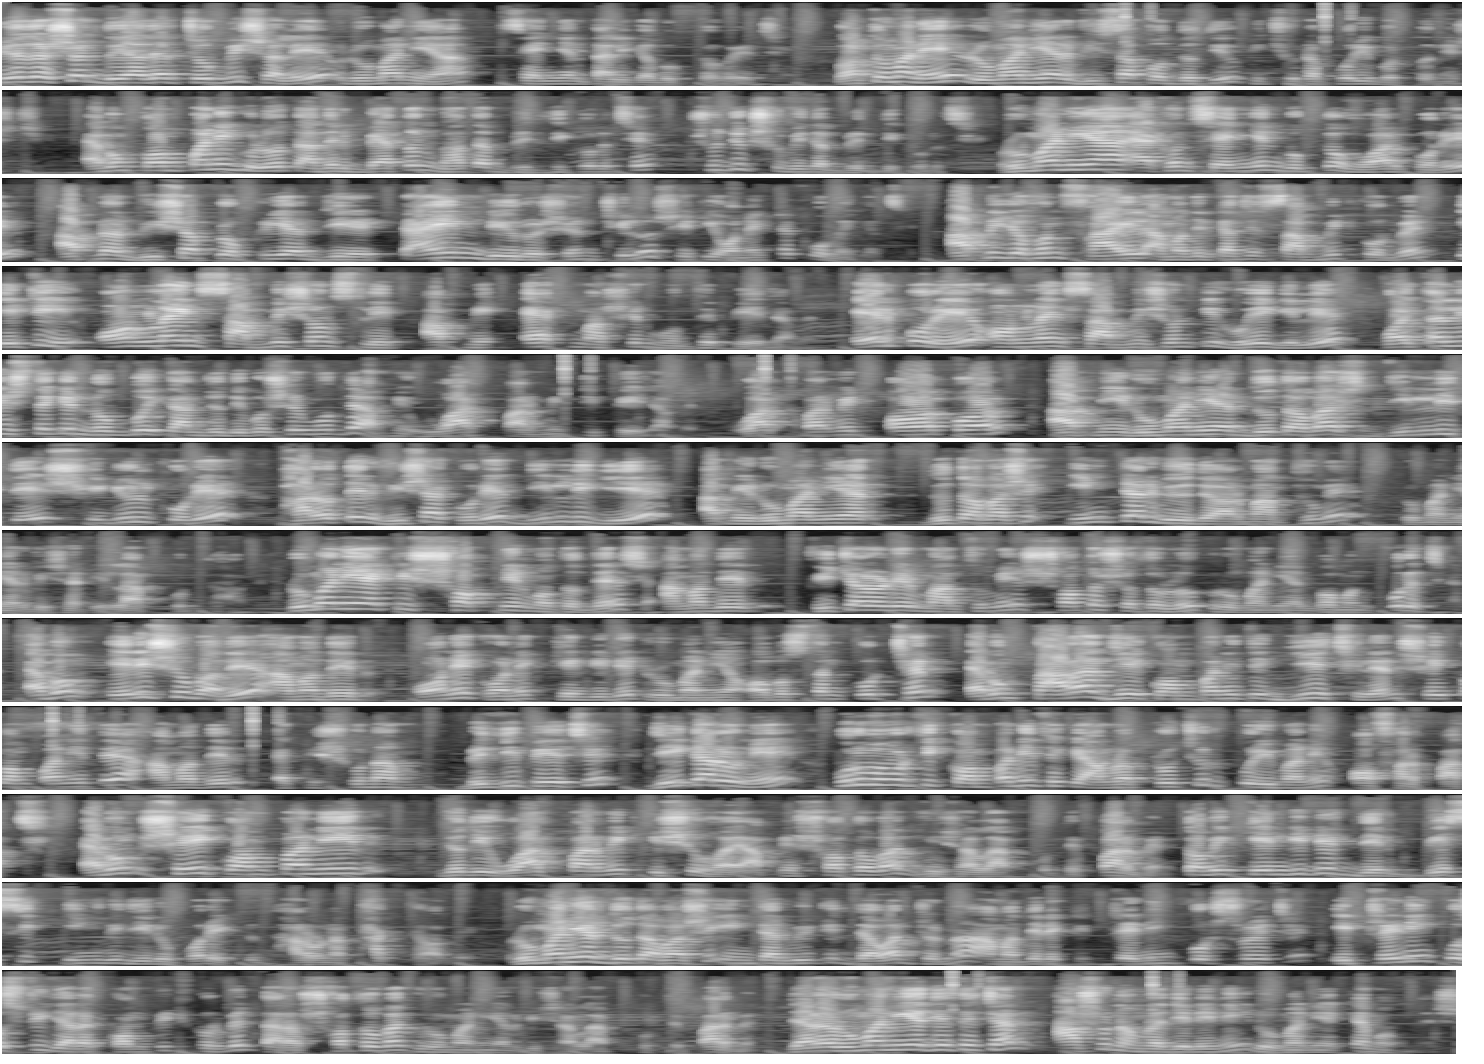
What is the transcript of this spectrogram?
প্রিয় দর্শক, দুই সালে রোমানিয়া সেনজেন তালিকাভুক্ত হয়েছে। বর্তমানে রোমানিয়ার ভিসা পদ্ধতিও কিছুটা পরিবর্তন এসেছে এবং কোম্পানিগুলো তাদের বেতন ভাতা বৃদ্ধি করেছে, সুযোগ সুবিধা বৃদ্ধি করেছে। রোমানিয়া এখন সেনজেনভুক্ত হওয়ার পরে আপনার ভিসা প্রক্রিয়ার যে টাইম ডিউরেশন ছিল, সেটি অনেকটা কমে গেছে। আপনি যখন ফাইল আমাদের কাছে সাবমিট করবেন, এটি অনলাইন সাবমিশন স্লিপ আপনি এক মাসের মধ্যে পেয়ে যাবেন। এরপরে অনলাইন সাবমিশনটি হয়ে গেলে পঁয়তাল্লিশ থেকে নব্বই কার্য দিবসের মধ্যে আপনি ওয়ার্ক পারমিটটি পেয়ে যাবেন। ওয়ার্ক পারমিট পাওয়ার পর আপনি রুমানিয়ার দূতাবাস দিল্লিতে শিডিউল করে ভারতের ভিসা করে দিল্লি গিয়ে আপনি রোমানিয়ার দূতাবাসে ইন্টারভিউ দেওয়ার মাধ্যমে রোমানিয়ার ভিসাটি লাভ করতে হবে। রোমানিয়া একটি স্বপ্নের মতো দেশ। আমাদের ফিচারডের মাধ্যমে শত শত লোক রোমানিয়া গমন করেছেন এবং এরই সুবাদে আমাদের অনেক অনেক ক্যান্ডিডেট রোমানিয়া অবস্থান করছেন এবং তারা যে কোম্পানিতে গিয়েছিলেন, সেই কোম্পানিতে আমাদের একটি সুনাম বৃদ্ধি পেয়েছে। যেই কারণে পূর্ববর্তী কোম্পানি থেকে আমরা প্রচুর পরিমাণে অফার পাচ্ছি। এবং সেই কোম্পানির যদি ওয়ার্ক পারমিট ইস্যু হয়, আপনি শতভাগ ভিসা লাভ করতে পারবেন। তবে ক্যান্ডিডেটদের বেসিক ইংরেজির উপর একটু ধারণা থাকতে হবে। রোমানিয়ার দূতাবাসে ইন্টারভিউটি দেওয়ার জন্য আমাদের একটি ট্রেনিং কোর্স রয়েছে। এই ট্রেনিং কোর্সটি যারা কমপ্লিট করবেন, তারা শতভাগ রোমানিয়ার ভিসা লাভ করতে পারবেন। যারা রোমানিয়া যেতে চান, আসুন আমরা জেনে নিই রোমানিয়া কেমন দেশ।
